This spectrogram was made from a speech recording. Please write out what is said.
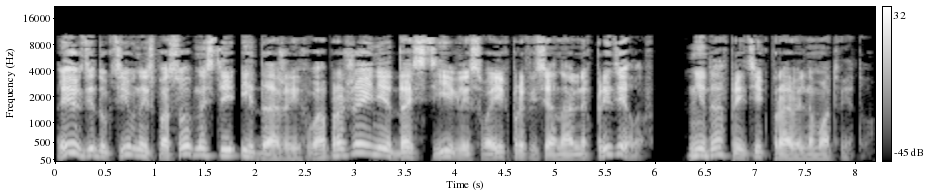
их дедуктивные способности и даже их воображение достигли своих профессиональных пределов, не дав прийти к правильному ответу.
